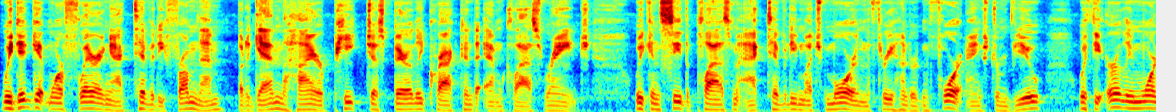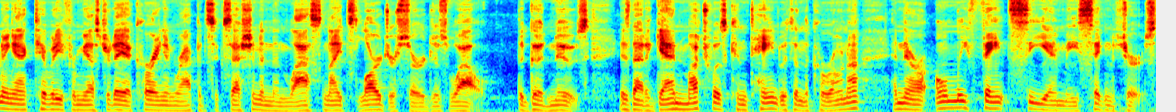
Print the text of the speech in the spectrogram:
We did get more flaring activity from them, but again the higher peak just barely cracked into M-class range. We can see the plasma activity much more in the 304 angstrom view, with the early morning activity from yesterday occurring in rapid succession and then last night's larger surge as well. The good news is that again much was contained within the corona and there are only faint CME signatures.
